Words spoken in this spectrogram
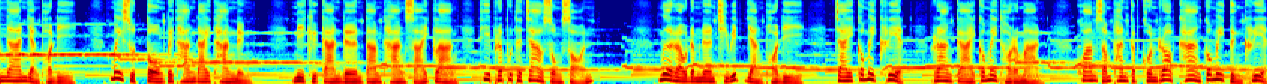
ำงานอย่างพอดี ไม่สุดโต่งไปทางใดทางหนึ่ง นี่คือการเดินตามทางสายกลางที่พระพุทธเจ้าทรงสอน เมื่อเราดำเนินชีวิตอย่างพอดี ใจก็ไม่เครียด ร่างกายก็ไม่ทรมาน ความสัมพันธ์กับคนรอบข้างก็ไม่ตึงเครียด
